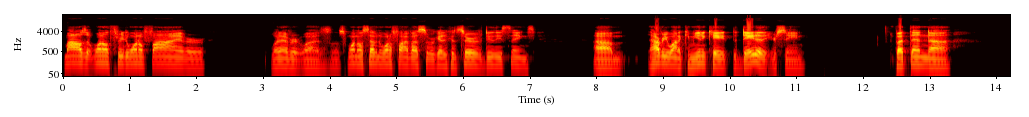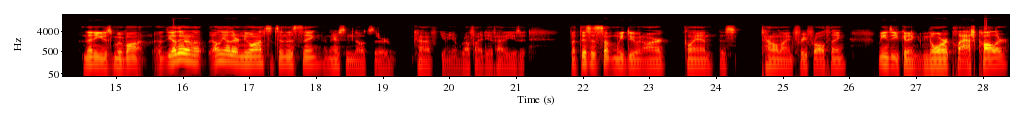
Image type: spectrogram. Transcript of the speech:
miles at 103 to 105 or whatever it was. It's 107 to 105 us, so we're going to conserve, do these things. Um, however you want to communicate the data that you're seeing. But then, uh, then you just move on. The other, the only other nuance that's in this thing, and there's some notes that are kind of giving you a rough idea of how to use it. But this is something we do in our clan, this town online free for all thing, means that you can ignore Clash Caller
